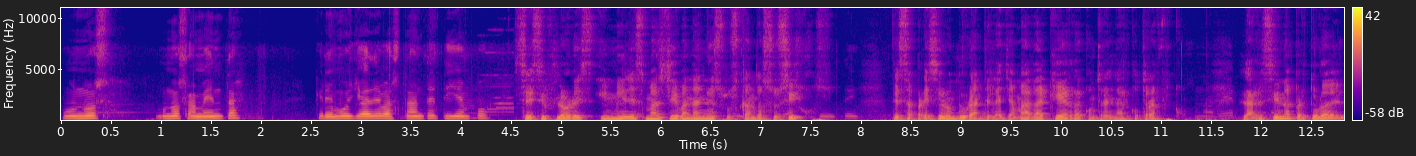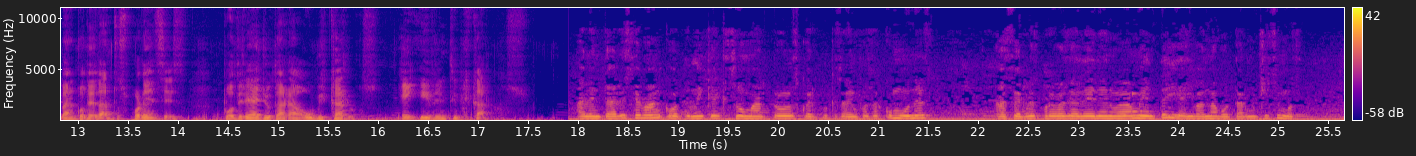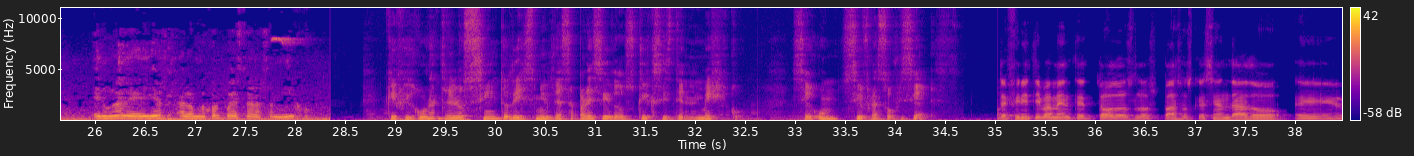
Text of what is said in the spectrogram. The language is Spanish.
unos, unos a menta. Queremos ya de bastante tiempo. Ceci Flores y miles más llevan años buscando a sus hijos. Desaparecieron durante la llamada guerra contra el narcotráfico. La recién apertura del banco de datos forenses podría ayudar a ubicarlos e identificarlos. Al entrar ese banco tienen que sumar todos los cuerpos que están en fosas comunes, hacerles pruebas de ADN nuevamente y ahí van a votar muchísimos. En una de ellas a lo mejor puede estar hasta mi hijo. Que figura entre los 110.000 desaparecidos que existen en México, según cifras oficiales. Definitivamente, todos los pasos que se han dado eh,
